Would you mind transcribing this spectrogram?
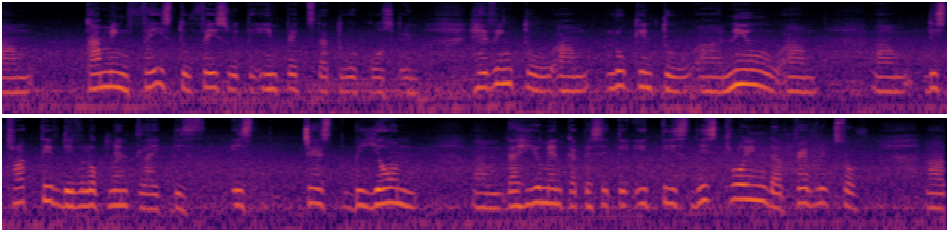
um, coming face to face with the impacts that were caused. And having to um, look into uh, new um, um, destructive development like this is just beyond um, the human capacity. It is destroying the fabrics of uh,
